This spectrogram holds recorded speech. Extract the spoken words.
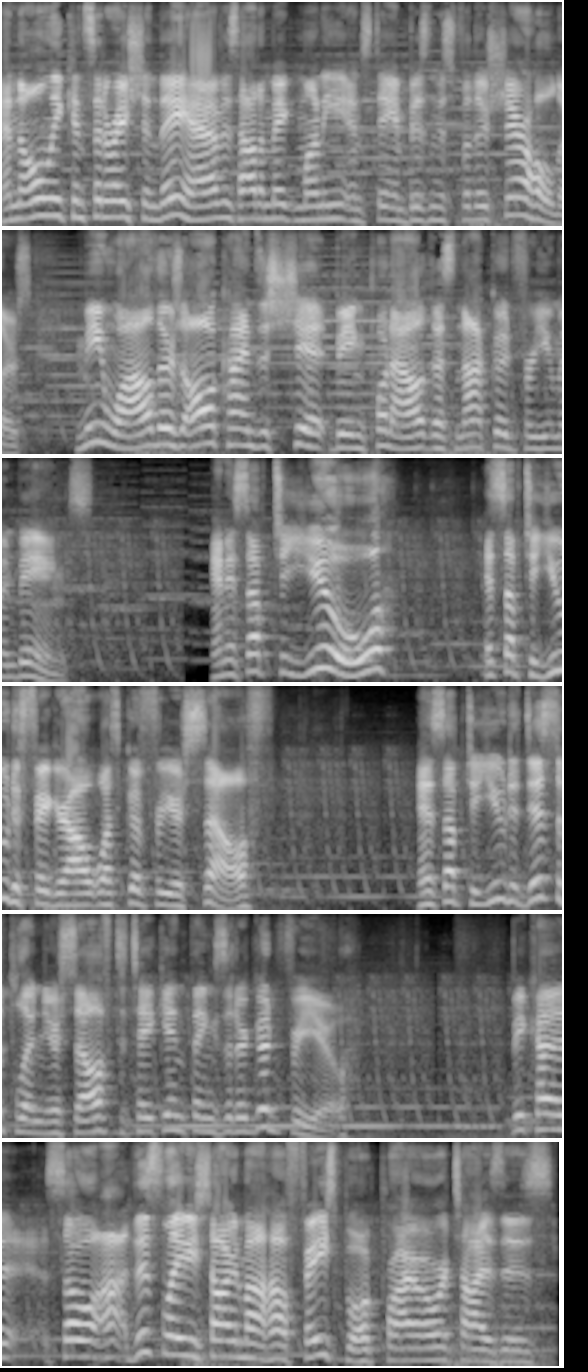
and the only consideration they have is how to make money and stay in business for their shareholders. Meanwhile, there's all kinds of shit being put out that's not good for human beings. And it's up to you, it's up to you to figure out what's good for yourself. And it's up to you to discipline yourself to take in things that are good for you. Because, so uh, this lady's talking about how Facebook prioritizes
